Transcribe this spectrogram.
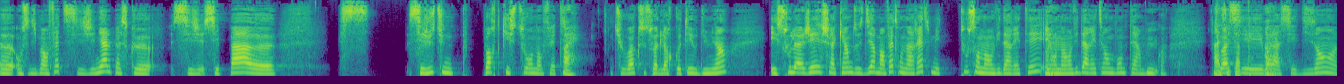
euh, on se dit bah en fait c'est génial parce que c'est c'est pas euh, c'est juste une porte qui se tourne en fait. Ouais. Tu vois que ce soit de leur côté ou du mien et soulager chacun de se dire bah en fait on arrête mais tous on a envie d'arrêter et on a envie d'arrêter en bon terme mm. quoi. Tu ah, vois c'est voilà c'est dix ans euh,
